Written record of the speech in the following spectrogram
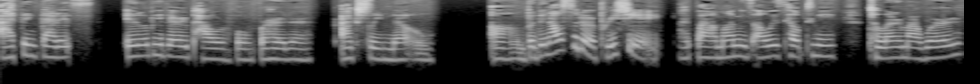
I think that it's, it'll be very powerful for her to actually know. Um, but then also to appreciate, like, wow, mommy's always helped me to learn my worth.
